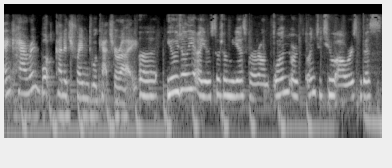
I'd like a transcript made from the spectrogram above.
And Karen, what kind of trend will catch your eye? Uh, usually I use social medias for around one or one to two hours because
